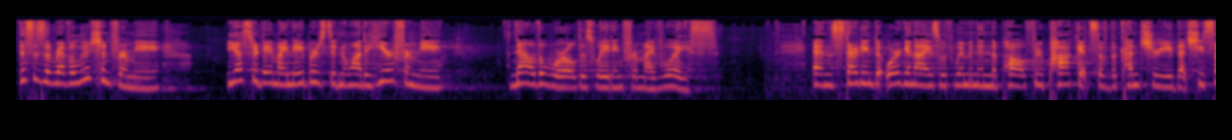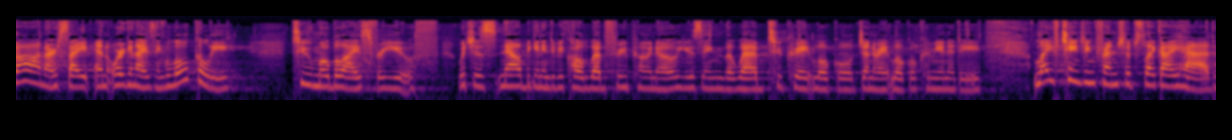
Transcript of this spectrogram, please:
This is a revolution for me. Yesterday, my neighbors didn't want to hear from me. Now the world is waiting for my voice. And starting to organize with women in Nepal through pockets of the country that she saw on our site and organizing locally to mobilize for youth which is now beginning to be called Web 3.0, using the web to create local, generate local community. Life changing friendships like I had,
